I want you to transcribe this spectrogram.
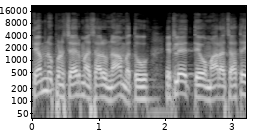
તેમનું પણ શહેરમાં સારું નામ હતું. એટલે તેઓ મારા સાથે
